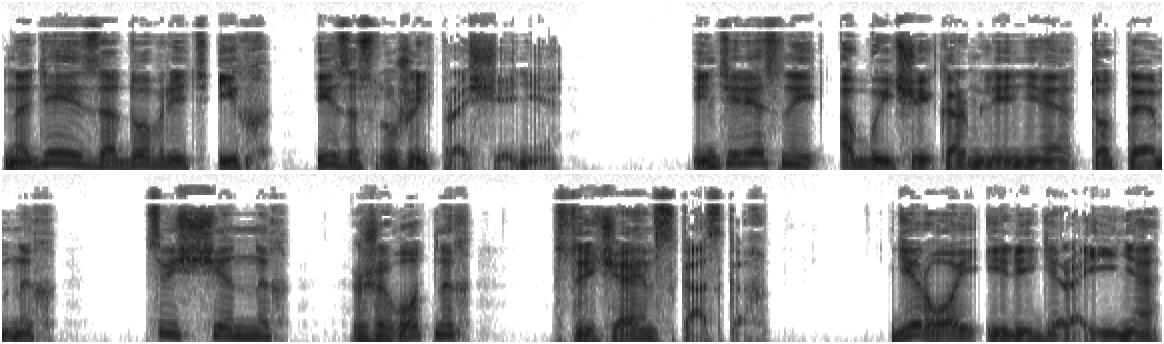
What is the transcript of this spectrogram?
надеясь задобрить их и заслужить прощение. Интересный обычай кормления тотемных, священных, животных встречаем в сказках. Герой или героиня,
